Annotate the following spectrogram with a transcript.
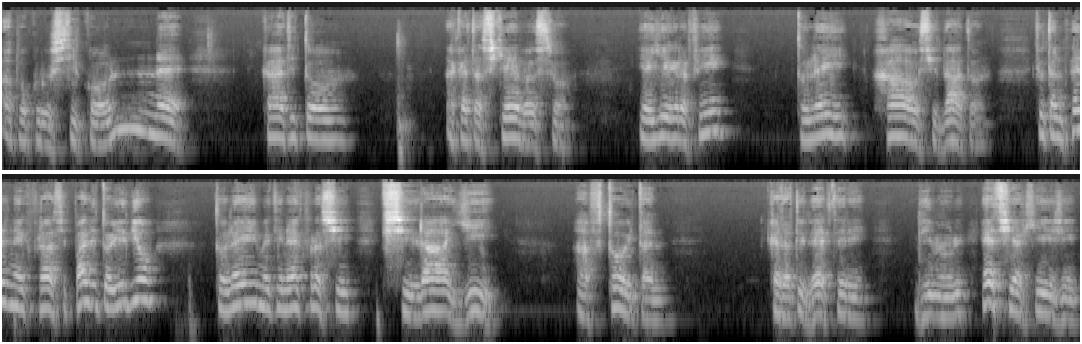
αποκρουστικό, ναι, κάτι το ακατασκεύαστο. Η Αγία Γραφή το λέει χάος υδάτων. Και όταν θέλει να εκφράσει πάλι το ίδιο, το λέει με την έκφραση ξηρά γη. Αυτό ήταν κατά τη δεύτερη δημιουργία. Έτσι αρχίζει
